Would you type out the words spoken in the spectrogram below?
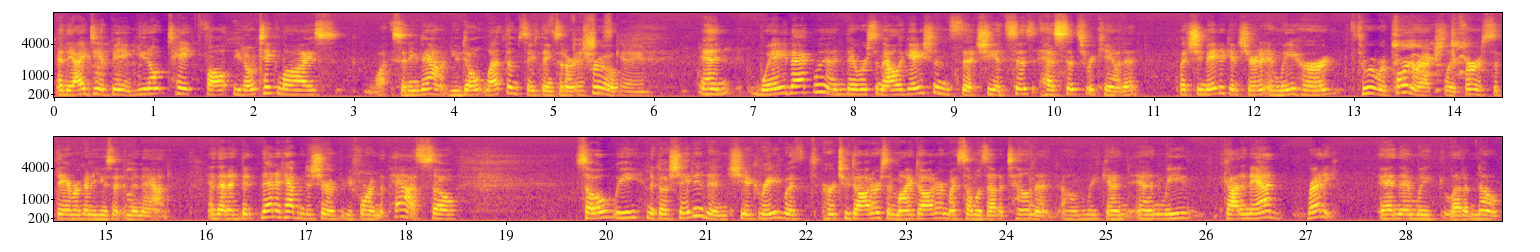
And the idea being, you don't take fault, you don't take lies sitting down. You don't let them say things that aren't true. game. And way back when, there were some allegations that she had since, has since recanted, but she made it against Sherrod, and we heard through a reporter actually first that they were going to use it in an ad, and that had been that had happened to Sherrod before in the past. So, so we negotiated, and she agreed with her two daughters and my daughter. My son was out of town that um, weekend, and we got an ad ready. And then we let them know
